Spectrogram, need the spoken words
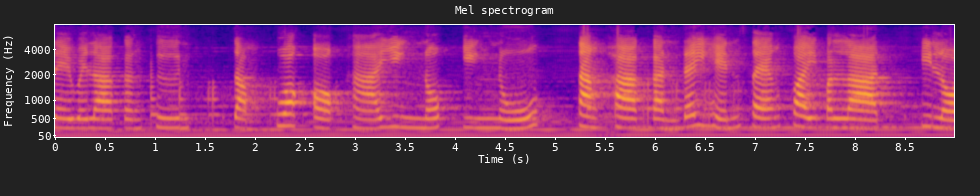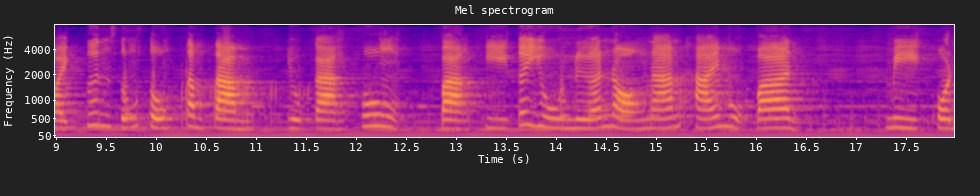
ในเวลากลางคืนจำพวกออกหายิงนกยิงหนู ต่างพากันได้เห็นแสงไฟประหลาดที่ลอยขึ้นสูงสูงต่ำต่ำๆอยู่กลางทุ่ง บางทีก็อยู่เหนือหนองน้ำท้ายหมู่บ้าน มีคน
